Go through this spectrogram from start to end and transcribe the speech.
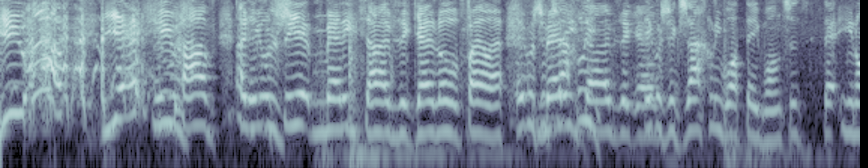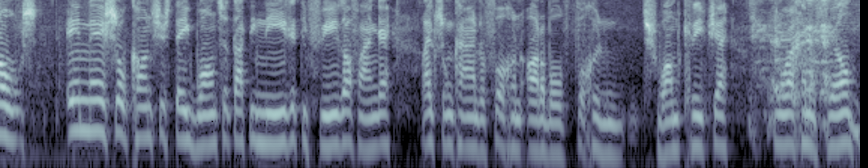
you have. Yes, you have, and you'll see it many times again, old fella. It was many exactly, times again. it was exactly what they wanted. That you know, in their subconscious, they wanted that. They needed to feed off anger, like some kind of fucking horrible fucking swamp creature working a film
